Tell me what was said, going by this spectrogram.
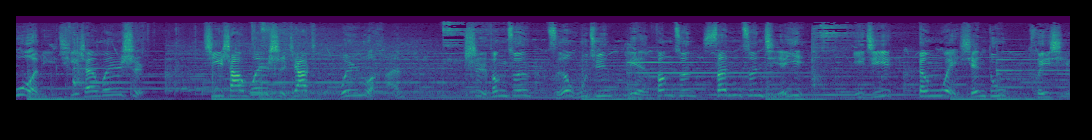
卧底岐山温氏，击杀温氏家主温若寒，赤峰尊、泽无君、敛方尊三尊结义，以及登位仙都，推行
